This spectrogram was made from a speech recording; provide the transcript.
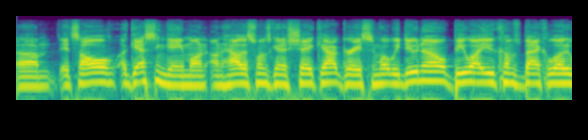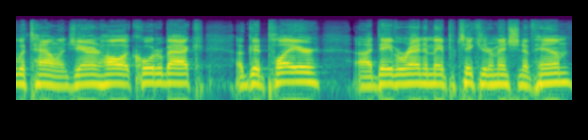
um, it's all a guessing game on, on how this one's going to shake out, Grayson. What we do know, BYU comes back loaded with talent. Jaren Hall at quarterback, a good player. Uh, Dave Aranda made particular mention of him.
